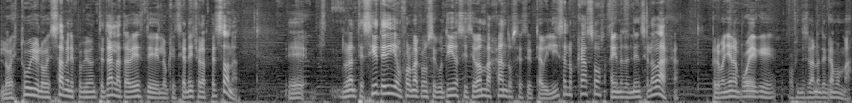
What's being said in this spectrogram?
los estudios, los exámenes propiamente tal a través de lo que se han hecho las personas. Durante siete días en forma consecutiva, si se van bajando, se, estabilizan los casos, hay una tendencia a la baja. Pero mañana puede que o fin de semana tengamos más.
